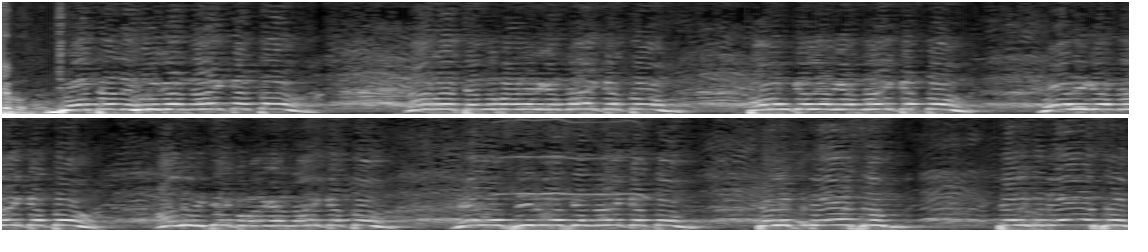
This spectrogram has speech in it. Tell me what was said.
చెప్పు. జ్యోతి నెహ్రూ గారి నాయకత్వం. నారా చంద్రబాబు నాయుడు గారి నాయకత్వం. పవన్ కళ్యాణ్ గారి నాయకత్వం. మోడీ గారి నాయకత్వం. అల్లు విజయ్ కుమార్ గారి నాయకత్వం. శ్రీనివాస్ గారి నాయకత్వం. తెలుగుదేశం తెలుగుదేశం.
